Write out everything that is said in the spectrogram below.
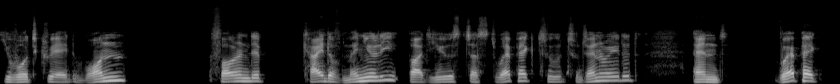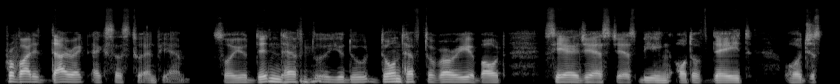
you would create one foreign lib kind of manually, but use just Webpack to, to generate it. And Webpack provided direct access to NPM. So you didn't have mm-hmm. to, you do, don't have to worry about CLJS.js being out of date or just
